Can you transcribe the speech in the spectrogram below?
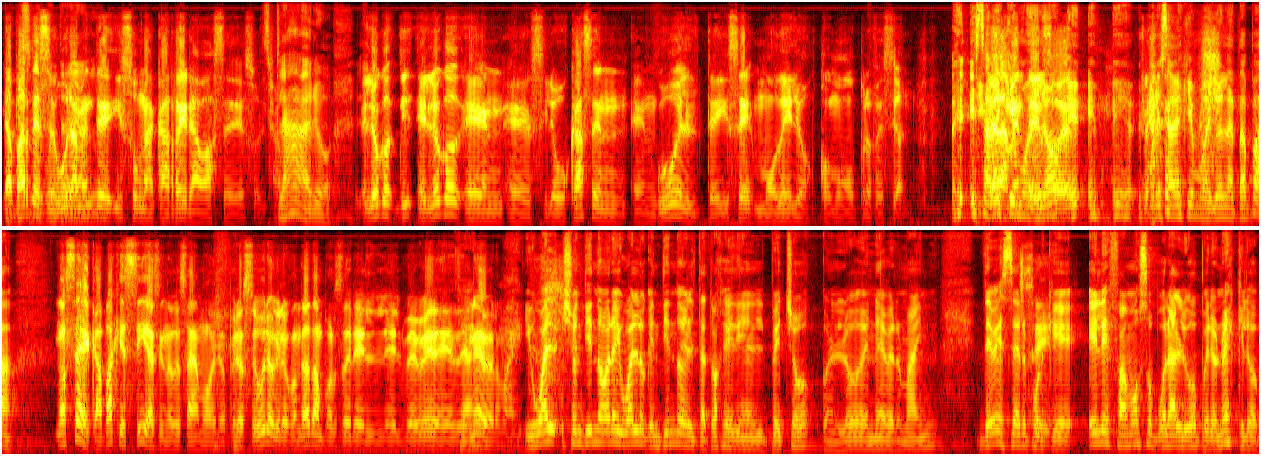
Y aparte se seguramente hizo una carrera a base de eso el chabón. Claro. El loco, el loco en, eh, si lo buscas en, en Google, te dice modelo como profesión. ¿Esa vez que modeló? eso, eh, ¿eh? eh, eh, ¿Pero esa vez que modeló en la tapa? No sé, capaz que sigue haciendo cosa de modelo, pero seguro que lo contratan por ser el, el bebé de, de Claro. Nevermind. Igual, yo entiendo ahora, igual lo que entiendo del tatuaje que tiene en el pecho con el logo de Nevermind. Debe ser Sí. porque él es famoso por algo, pero no es que lo,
